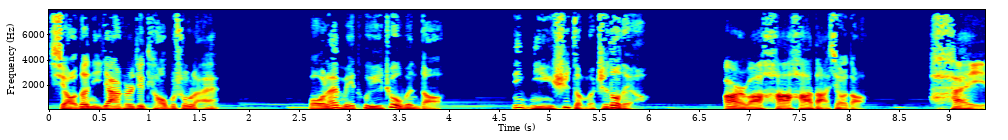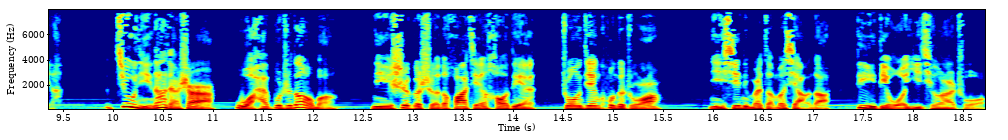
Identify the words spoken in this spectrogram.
小的你压根就调不出来，宝来眉头一皱，问道：“你你是怎么知道的呀？”二娃哈哈大笑道：“嗨呀，就你那点事儿，我还不知道吗？你是个舍得花钱耗电装监控的主儿，你心里面怎么想的？弟弟我一清二楚。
